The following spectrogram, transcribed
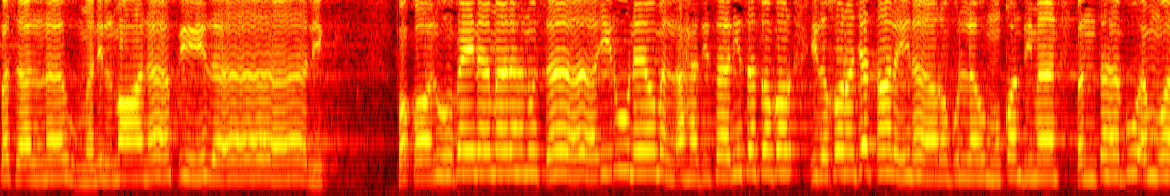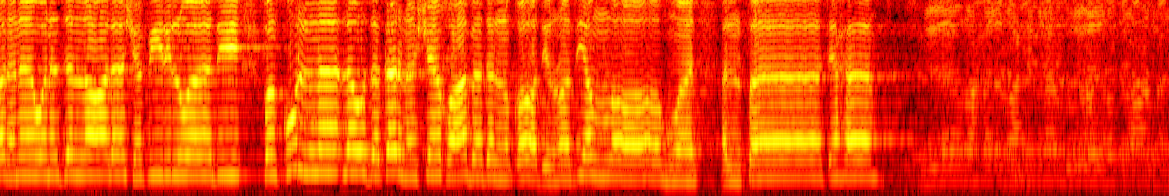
فسألناهم من المعنى في ذلك. فقالوا بينما نحن سائرون يوم الأحد ثالث سفر إذ خرجت علينا عرب لهم مقدمان فانتهبوا أموالنا ونزلنا على شفير الوادي فقلنا لو ذكرنا الشيخ عبد القادر رضي الله عنه الفاتحة. بسم الله الرحمن الرحيم الحمد لله رب العالمين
